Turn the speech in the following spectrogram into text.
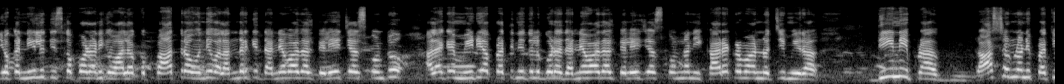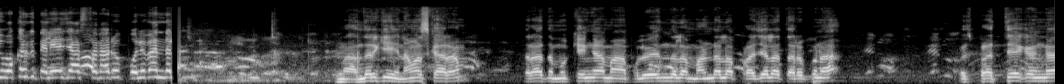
ఈ యొక్క నీళ్ళు తీసుకుపోవడానికి వాళ్ళ యొక్క పాత్ర ఉంది. వాళ్ళందరికీ ధన్యవాదాలు తెలియజేసుకుంటూ అలాగే మీడియా ప్రతినిధులకు కూడా ధన్యవాదాలు తెలియజేసుకుంటున్నాను. ఈ కార్యక్రమాన్ని వచ్చి మీరు దీన్ని రాష్ట్రంలోని ప్రతి ఒక్కరికి తెలియజేస్తున్నారు. పులివెందుల మా అందరికీ నమస్కారం. తర్వాత ముఖ్యంగా మా పులివెందుల మండల ప్రజల తరపున ప్రత్యేకంగా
